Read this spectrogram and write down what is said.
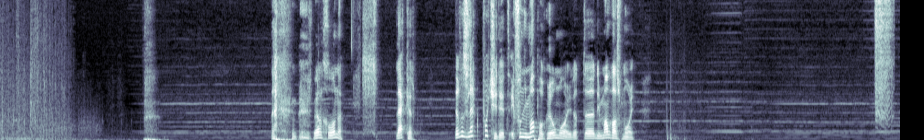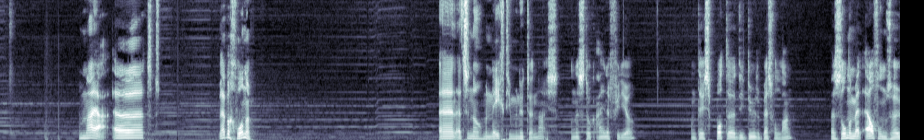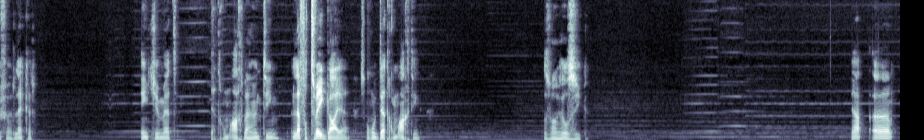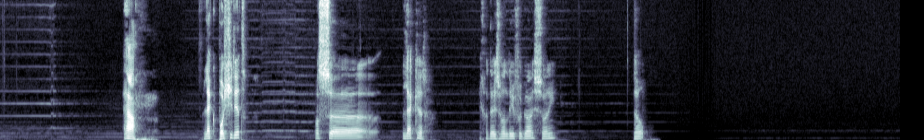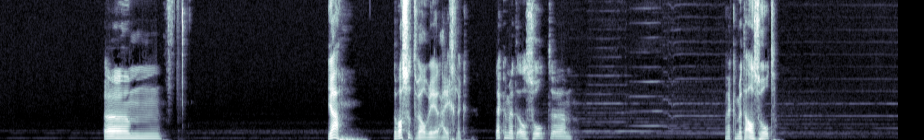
We hebben gewonnen. Lekker. Dit was een lekker potje dit. Ik vond die map ook heel mooi. Dat, eh, die map was mooi. Maar ja, eh, we hebben gewonnen. En het zijn nog maar 19 minuten. Nice. Dan is het ook einde video. Want deze potten die duren best wel lang. We zonnen met 11 om 7. Lekker. Eentje met 30 om 8 bij hun team. Een level 2 guy hè. Gewoon 30 om 18. Dat is wel heel ziek. Ja, ehm ja. Lekker potje dit. Was eh lekker. Ik ga deze wel liever, guys. Sorry. Zo. Ehm ja. Dat was het wel weer eigenlijk. Lekker met ehm Lekker met de Alzolt.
